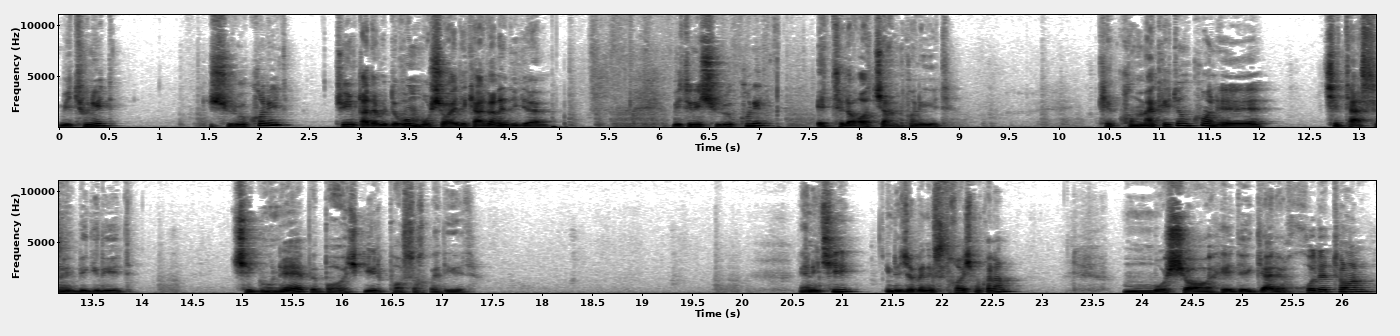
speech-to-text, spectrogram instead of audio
می‌تونید شروع کنید تو این قدم دوم مشاهده کردن دیگه می‌تونید شروع کنید اطلاعات جمع کنید که کمکتون کنه چه تصمیم بگیرید چگونه به باجگیر پاسخ بدید. یعنی چی؟ این جا بنویسید خواهش می‌کنم. مشاهدگر خودتان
